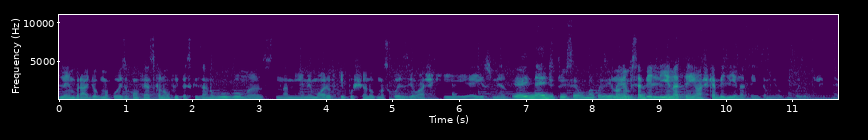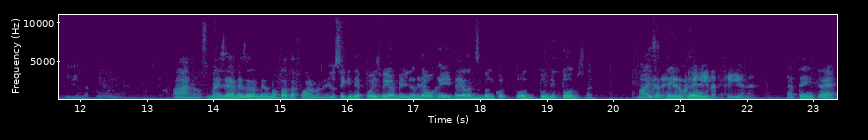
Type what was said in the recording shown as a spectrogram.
lembrar de alguma coisa. Confesso que eu não fui pesquisar no Google, mas na minha memória eu fiquei puxando algumas coisas e eu acho que é isso mesmo. É inédito isso, é uma coisa inédita. Eu não lembro se a Belina tem, eu acho que a Belina tem também alguma coisa do tipo, né? Belina 2, ah, não, mas é a mesma, mesma plataforma, né? Eu sei que depois veio a Belina é. Del Rey, daí ela desbancou todo, tudo e todos, né? Mas, mas até era então. uma Belina feia, né? Até é.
